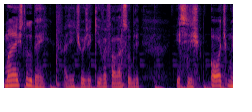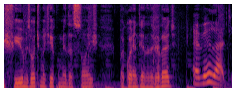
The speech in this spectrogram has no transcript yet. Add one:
Mas tudo bem, a gente hoje aqui vai falar sobre esses ótimos filmes, ótimas recomendações para quarentena, não é verdade? É verdade.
